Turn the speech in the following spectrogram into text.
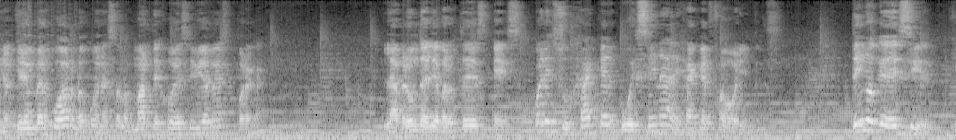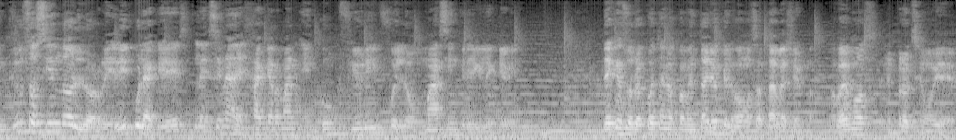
Si nos quieren ver jugar, lo pueden hacer los martes, jueves y viernes por acá. La pregunta del día para ustedes es, ¿cuál es su hacker o escena de hacker favoritas? Tengo que decir que incluso siendo lo ridícula que es, la escena de Hackerman en Kung Fury fue lo más increíble que vi. Dejen su respuesta en los comentarios que los vamos a estar leyendo. Nos vemos en el próximo video.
